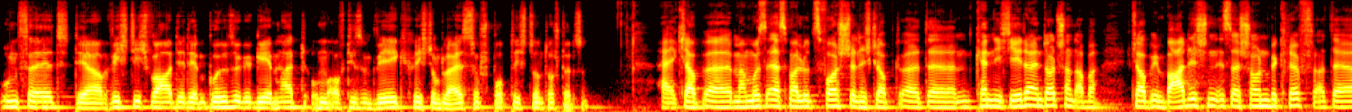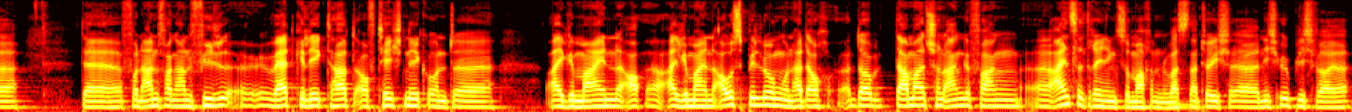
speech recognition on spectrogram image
Umfeld, der wichtig war, der dir Impulse gegeben hat, um auf diesem Weg Richtung Leistungssport dich zu unterstützen? Ja, ich glaube, äh, man muss erstmal Lutz vorstellen. Ich glaube, äh, den kennt nicht jeder in Deutschland, aber ich glaube, im Badischen ist er schon ein Begriff, der, der von Anfang an viel äh, Wert gelegt hat auf Technik und äh, allgemein, äh, allgemeine Ausbildung und hat auch da, damals schon angefangen, äh, Einzeltraining zu machen, was natürlich äh, nicht üblich war.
